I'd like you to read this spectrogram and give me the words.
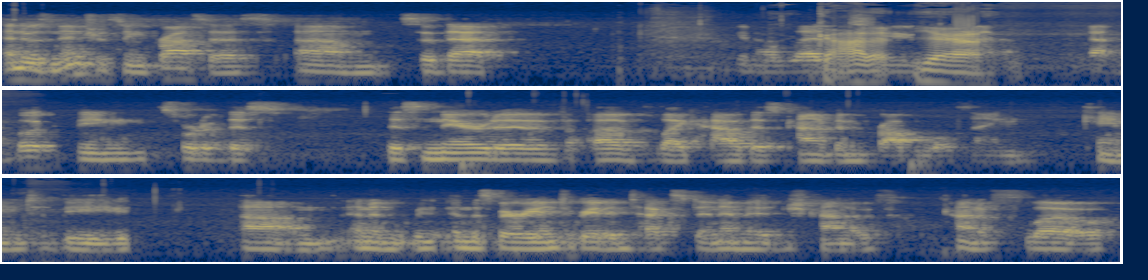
and it was an interesting process. Um, so that you know led Got to it. Yeah. that book being sort of this this narrative of like how this kind of improbable thing came to be, um, and in, in this very integrated text and image kind of kind of flow.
